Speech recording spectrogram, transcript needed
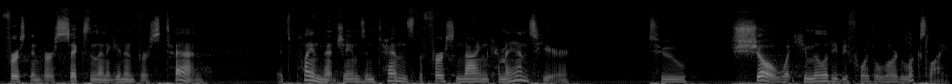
first in verse 6 and then again in verse 10. It's plain that James intends the first nine commands here to show what humility before the Lord looks like.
